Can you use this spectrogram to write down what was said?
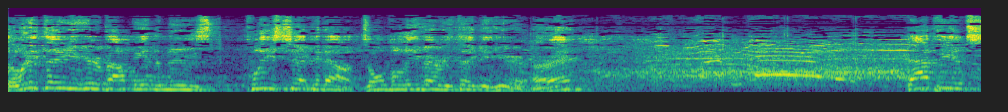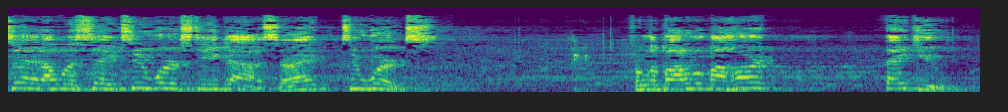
So anything you hear about me in the news, please check it out. Don't believe everything you hear, all right? That being said, I want to say two words to you guys, all right? Two words. From the bottom of my heart, thank you.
